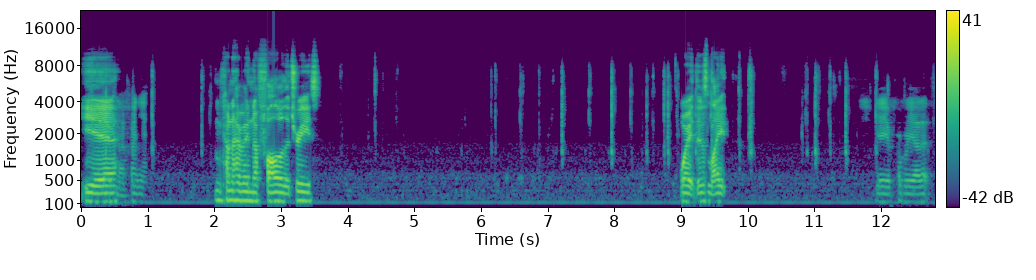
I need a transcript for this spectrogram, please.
Yeah, now. I'm kind of having to follow the trees. Wait, there's light. Yeah, you're probably at it.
